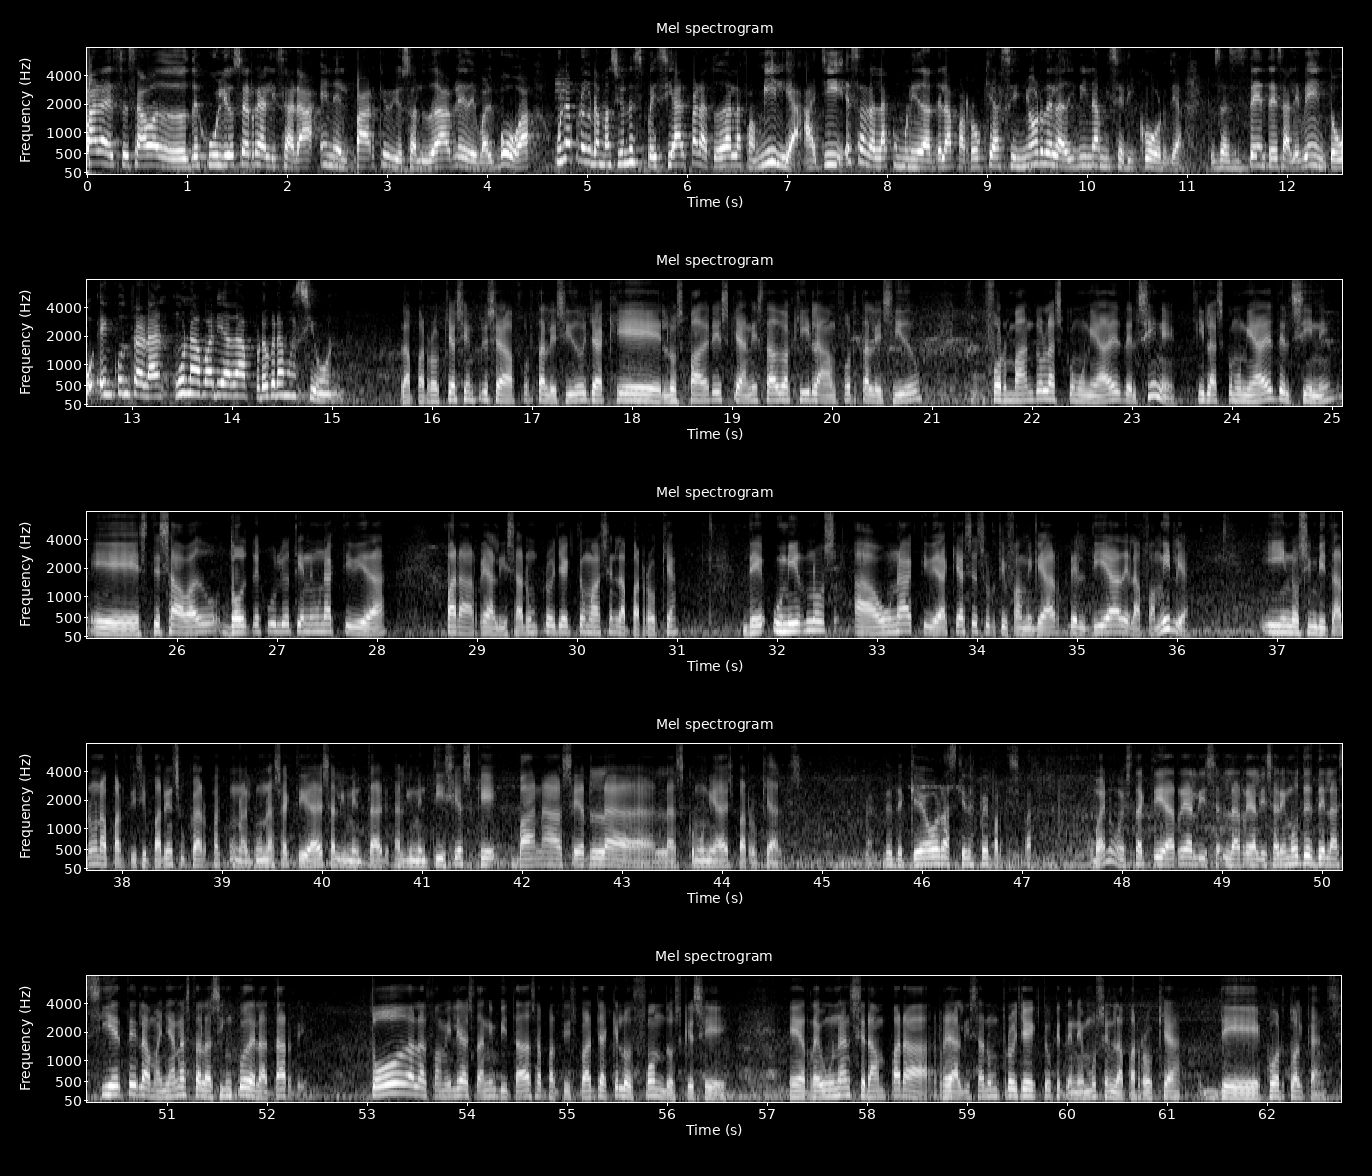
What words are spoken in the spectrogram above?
Para este sábado 2 de julio se realizará en el Parque Biosaludable de Balboa una programación especial para toda la familia. Allí estará la comunidad de la parroquia Señor de la Divina Misericordia. Los asistentes al evento encontrarán una variada programación. La parroquia siempre se ha fortalecido ya que los padres que han estado aquí la han fortalecido formando las comunidades del cine. Y las comunidades del cine eh, este sábado 2 de julio tienen una actividad para realizar un proyecto más en la parroquia de unirnos a una actividad que hace Surtifamiliar del Día de la Familia y nos invitaron a participar en su carpa con algunas actividades alimenticias que van a hacer las comunidades parroquiales. ¿Desde qué horas quienes pueden participar? Bueno, esta actividad la realizaremos desde las 7 de la mañana hasta las 5 de la tarde. Todas las familias están invitadas a participar ya que los fondos que se eh, reúnan serán para realizar un proyecto que tenemos en la parroquia de corto alcance.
